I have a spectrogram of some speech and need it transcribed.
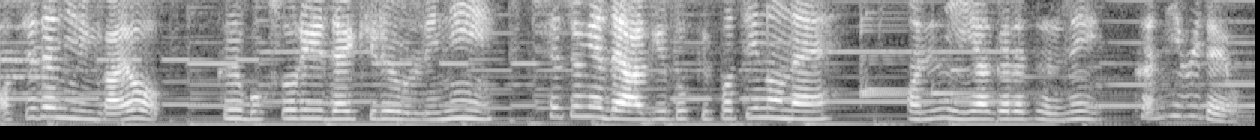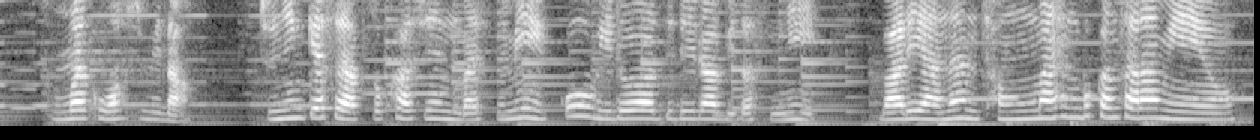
어찌된 일인가요? 그 목소리 내 귀를 울리니 태중에 내 아기도 기뻐 뛰노네. 언니 이야기를 들으니 큰 힘이 돼요. 정말 고맙습니다. 주님께서 약속하신 말씀이 꼭 이루어지리라 믿었으니 마리아는 정말 행복한 사람이에요.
